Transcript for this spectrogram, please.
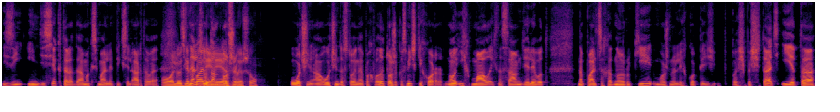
из инди-сектора, да, максимально пиксель-артовая. О, люди Signalis, хвалили, там я тоже... слышал. Очень, а очень достойная похвалы, тоже космический хоррор, но их мало, их на самом деле вот на пальцах одной руки можно легко посчитать, и это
